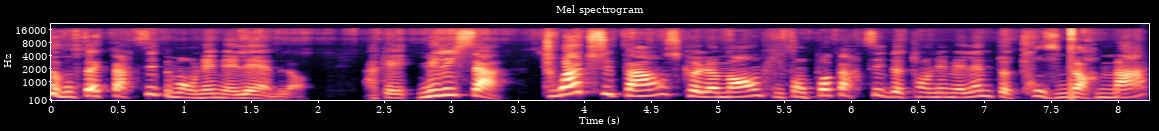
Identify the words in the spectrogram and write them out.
que vous faites partie de mon MLM, là, OK? Mélissa, toi, tu penses que le monde qui font pas partie de ton MLM te trouve normal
